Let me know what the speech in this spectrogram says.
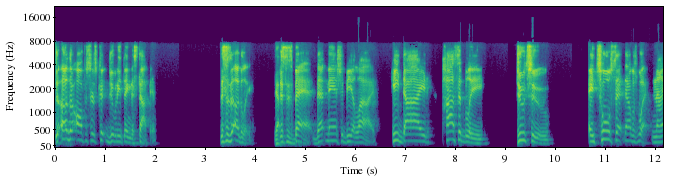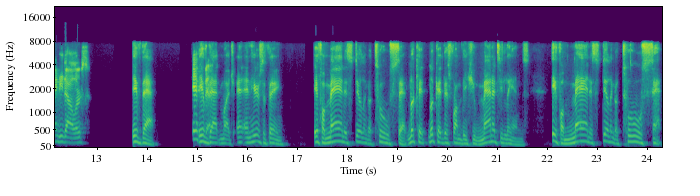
the other officers couldn't do anything to stop him. This is ugly. Yep. This is bad. That man should be alive. He died possibly due to a tool set that was what, $90? If that. If, if that. that. much. And, and here's the thing. If a man is stealing a tool set, look at look at this from the humanity lens. If a man is stealing a tool set,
